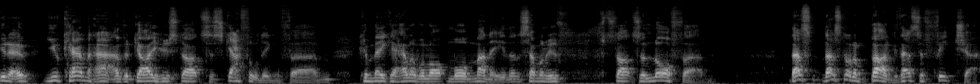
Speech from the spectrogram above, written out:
You know, you can have a guy who starts a scaffolding firm can make a hell of a lot more money than someone who f- starts a law firm. That's that's not a bug. That's a feature,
